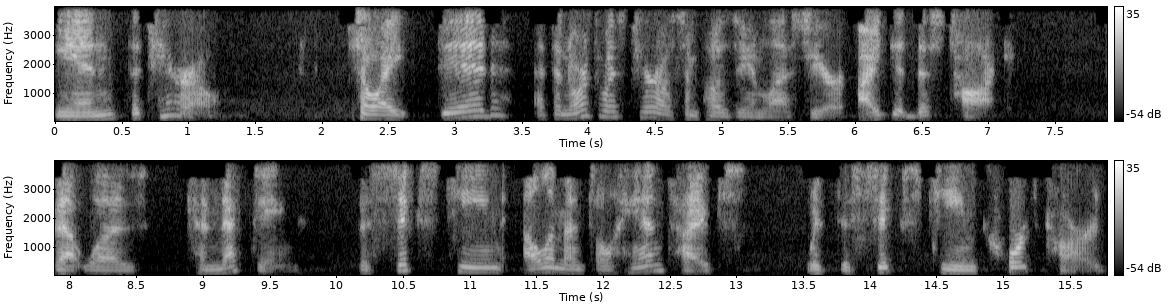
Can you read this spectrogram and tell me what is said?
in the tarot. So I did, at the Northwest Tarot Symposium last year, I did this talk that was connecting the 16 elemental hand types with the 16 court cards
